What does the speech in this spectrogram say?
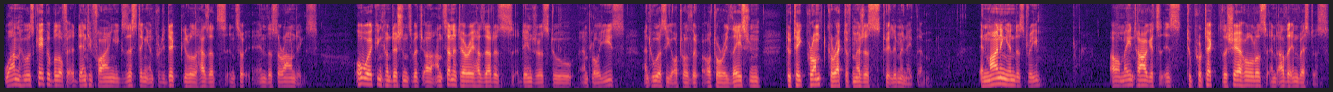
one who is capable of identifying existing and predictable hazards in, in the surroundings or working conditions which are unsanitary, hazardous, dangerous to employees, and who has the author authorization to take prompt corrective measures to eliminate them. In mining industry, our main target is to protect the shareholders and other investors,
